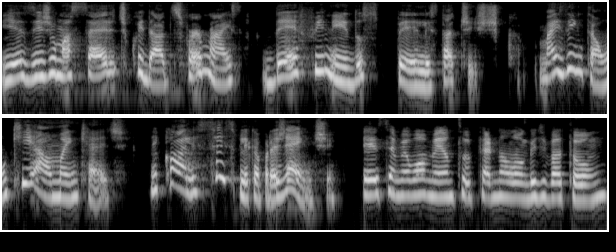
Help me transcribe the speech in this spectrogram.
e exige uma série de cuidados formais definidos pela estatística. Mas então, o que é uma enquete? Nicole, você explica pra gente? Esse é meu momento, perna longa de batom,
